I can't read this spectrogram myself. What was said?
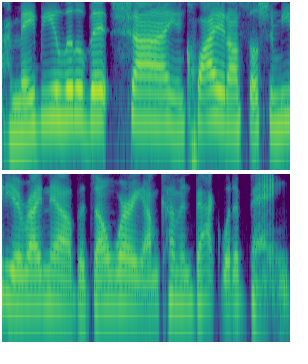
I may be a little bit shy and quiet on social media right now, but don't worry, I'm coming back with a bang.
